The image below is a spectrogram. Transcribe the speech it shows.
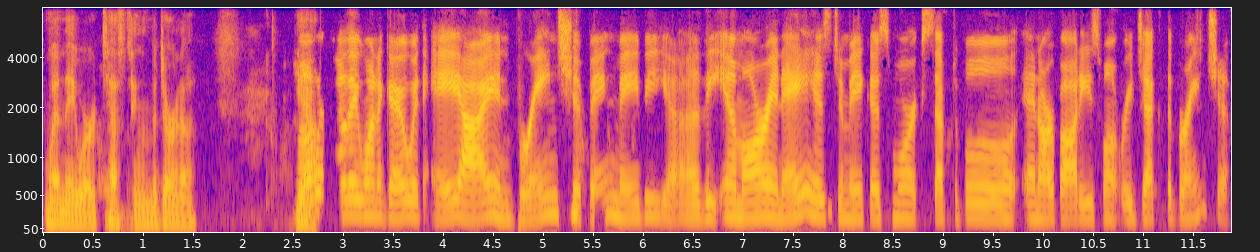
when they were testing Moderna. Yeah. Well, now they want to go with AI and brain chipping. Maybe uh, the mRNA is to make us more acceptable, and our bodies won't reject the brain chip.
